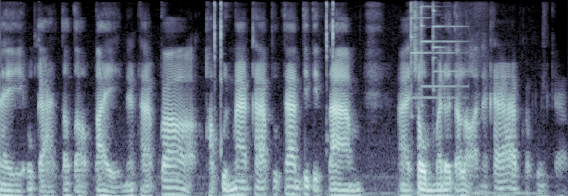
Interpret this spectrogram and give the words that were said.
ในโอกาสต่อๆไปนะครับ ก็ขอบคุณมากครับ ทุกท่านที่ติดตามชมมาโดยตลอดนะครับ ขอบคุณครับ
